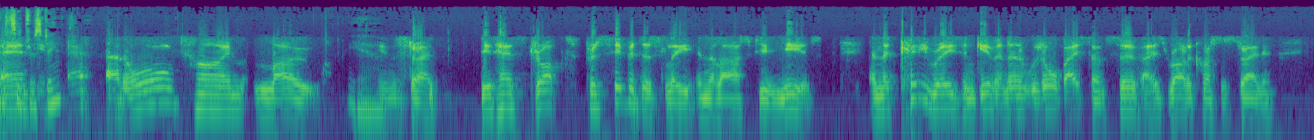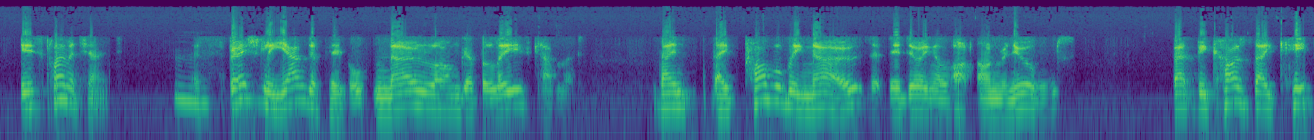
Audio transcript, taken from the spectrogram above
and interesting. It's at an all-time low Yeah. in Australia. It has dropped precipitously in the last few years. And the key reason given, and it was all based on surveys right across Australia, is climate change. Hmm. Especially younger people no longer believe government. They, they probably know that they're doing a lot on renewables, but because they keep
